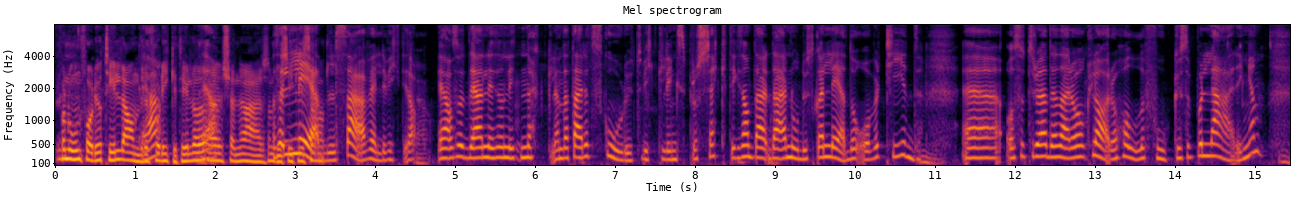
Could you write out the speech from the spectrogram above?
for noen får det jo til, andre ja, får det ikke til. og ja. jeg skjønner jo her, som altså, du sier, Ledelse er veldig viktig, da. Ja. ja altså, det er liksom litt nøkkelen. Dette er et skoleutviklingsprosjekt. ikke sant? Det er, det er noe du skal lede over tid. Mm. Eh, og så tror jeg det der å klare å holde fokuset på læringen, mm.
